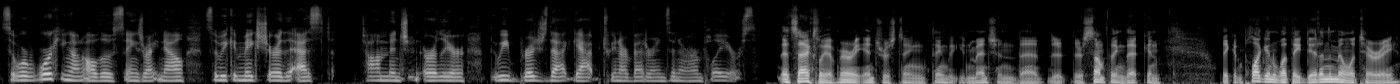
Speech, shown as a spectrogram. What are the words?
So we're working on all those things right now so we can make sure that as Tom mentioned earlier, that we bridge that gap between our veterans and our employers. It's actually a very interesting thing that you mentioned that there, there's something that can they can plug in what they did in the military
